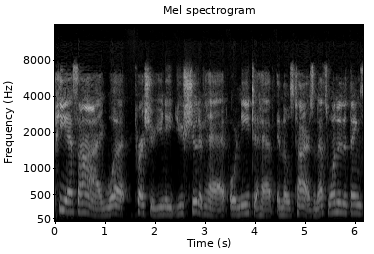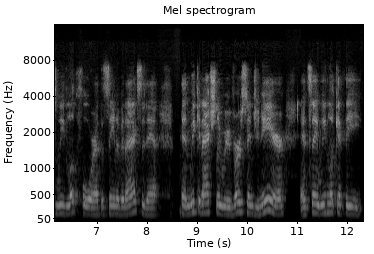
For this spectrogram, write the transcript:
psi what pressure you need you should have had or need to have in those tires. And that's one of the things we look for at the scene of an accident. And we can actually reverse engineer and say we look at the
